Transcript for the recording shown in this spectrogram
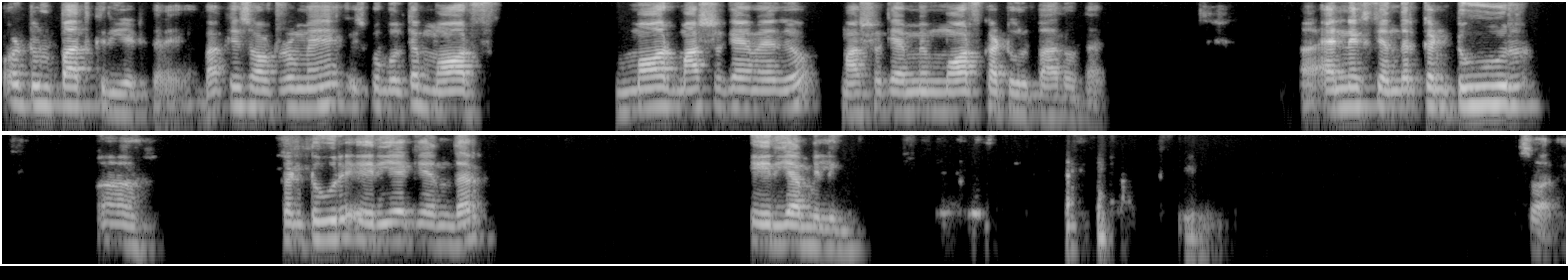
और टूल पाथ क्रिएट करेगा। बाकी सॉफ्टवेयर में इसको बोलते हैं मॉर्फ मॉर्फ मास्टर कैम है जो मास्टर कैम में मॉर्फ का टूल पाथ होता है। एनएक्स के अंदर कंटूर कंटूर एरिया के अंदर एरिया मिलिंग सॉरी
